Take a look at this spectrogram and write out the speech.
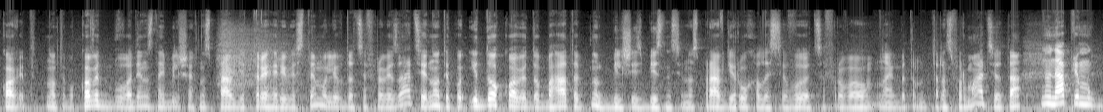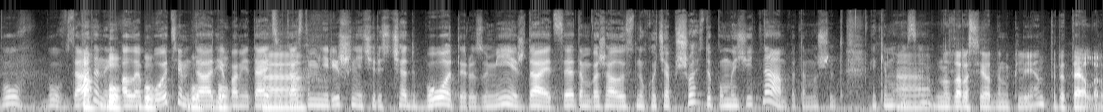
Ковід. Ну, типу, ковід був один з найбільших насправді тригерів і стимулів до цифровізації. Ну, типу, і до ковіду багато, ну, більшість бізнесів насправді рухалися в цифрову, ну, якби там трансформацію. Та Ну, напрямок був, був заданий, був, але був, потім, був, да, я пам'ятаю, ці Е. кастомні рішення через чат-боти, розумієш, да, і це там вважалось, ну хоча б щось допоможіть нам, тому що магазин. Е, ну зараз є один клієнт, ретейлер,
